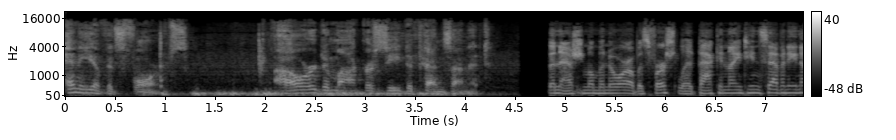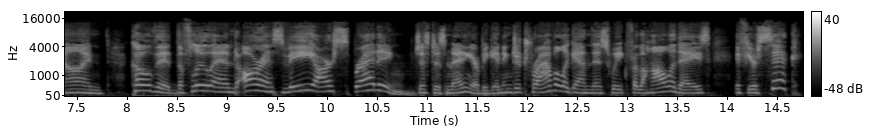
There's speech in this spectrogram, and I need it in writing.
any of its forms. Our democracy depends on it. The national menorah was first lit back in 1979. COVID, the flu, and RSV are spreading. Just as many are beginning to travel again this week for the holidays. If you're sick,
